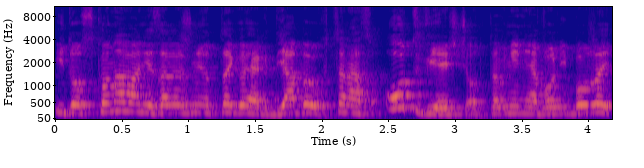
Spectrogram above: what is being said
i doskonała, niezależnie od tego, jak diabeł chce nas odwieść od pełnienia woli Bożej,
